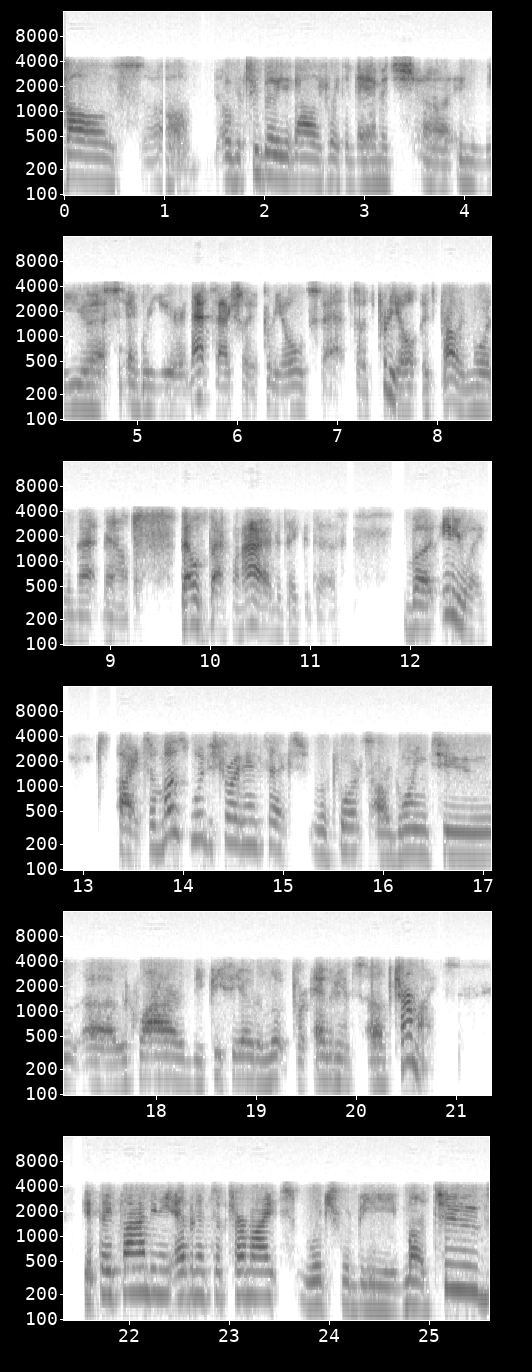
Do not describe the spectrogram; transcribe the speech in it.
cause uh, over two billion dollars worth of damage uh, in the U.S. every year, and that's actually a pretty old stat. So it's pretty old. It's probably more than that now. That was back when I had to take the test. But anyway, all right. So most wood destroying insects reports are going to uh, require the PCO to look for evidence of termites. If they find any evidence of termites, which would be mud tubes,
